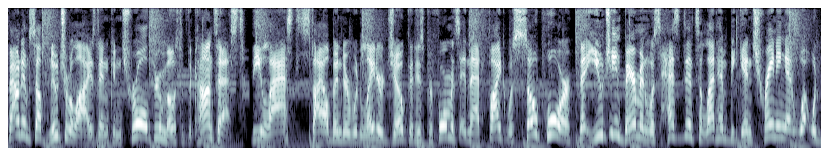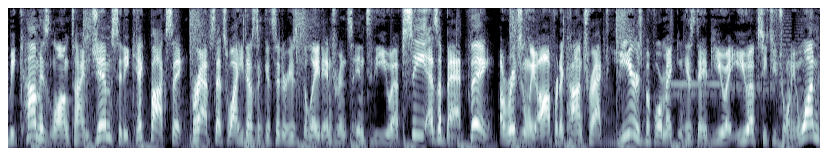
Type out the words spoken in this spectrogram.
found himself neutralized and controlled through most of the contest. The last stylebender would later joke that his performance in that fight was so poor that Eugene Bareman was hesitant to let him begin training at what would become his longtime gym, City Kickboxing. Perhaps that's why he doesn't consider his delayed entrance into the UFC as a bad thing. Originally offered a contract years before making his debut at UFC 221,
